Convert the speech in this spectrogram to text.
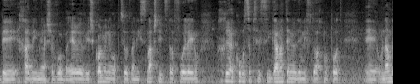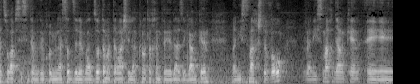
באחד מימי השבוע בערב. יש כל מיני אופציות ואני אשמח שתצטרפו אלינו. אחרי הקורס הבסיסי גם אתם יודעים לפתוח מפות. אומנם אה, בצורה בסיסית, אבל אתם יכולים לעשות זה לבד. זאת המטרה שלי, להקנות לכם את הידע הזה גם כן, ואני אשמח שתבואו, ואני אשמח גם כן אה,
